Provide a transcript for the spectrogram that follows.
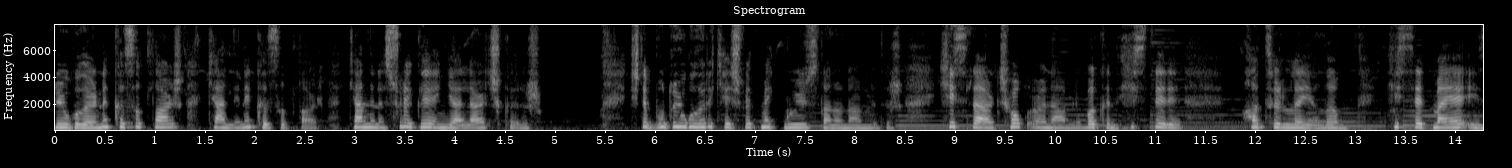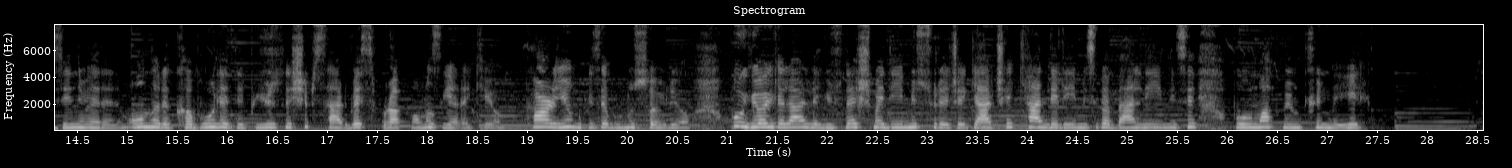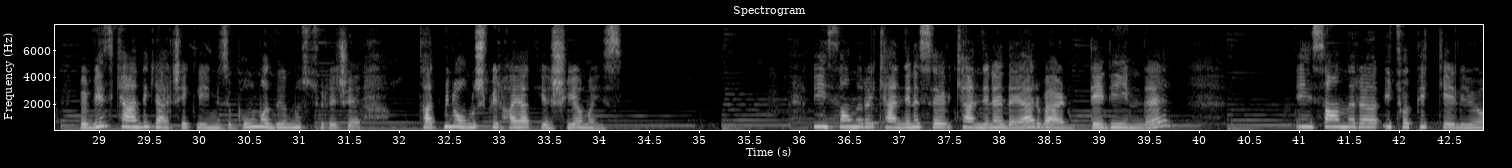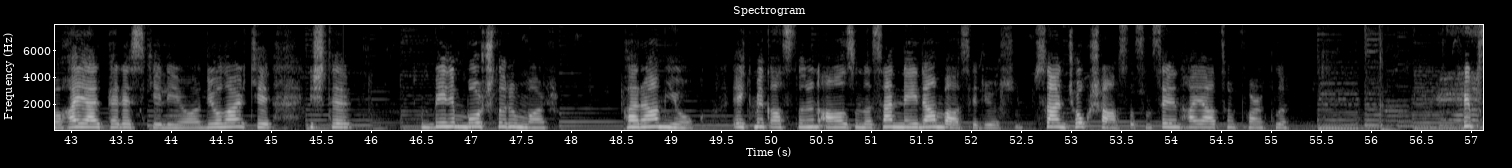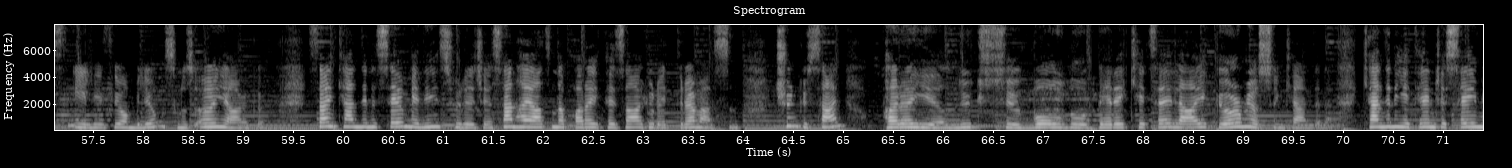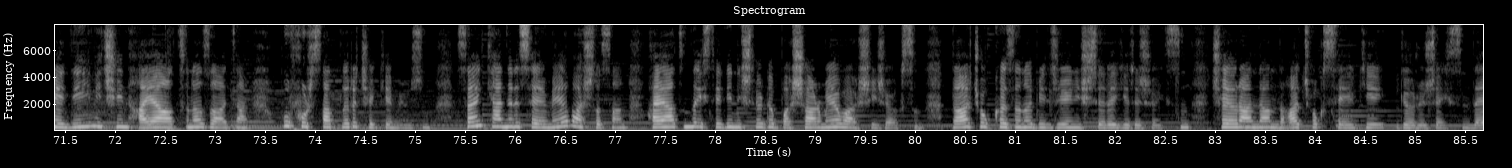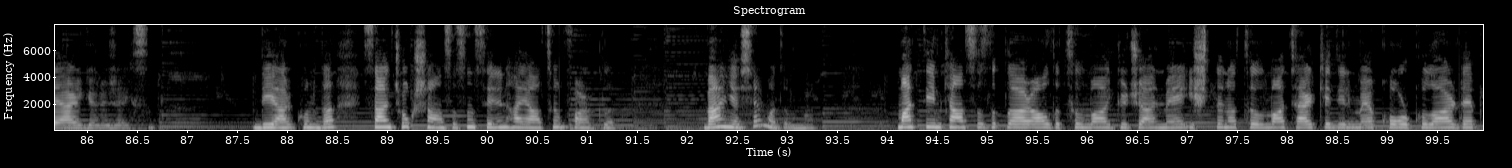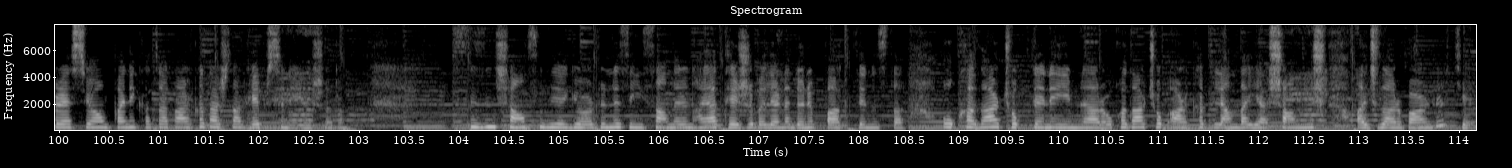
Duygularını kısıtlar, kendini kısıtlar. Kendine sürekli engeller çıkarır. İşte bu duyguları keşfetmek bu yüzden önemlidir. Hisler çok önemli. Bakın hisleri hatırlayalım. Hissetmeye izin verelim. Onları kabul edip yüzleşip serbest bırakmamız gerekiyor. Carl Jung bize bunu söylüyor. Bu gölgelerle yüzleşmediğimiz sürece gerçek kendiliğimizi ve benliğimizi bulmak mümkün değil. Ve biz kendi gerçekliğimizi bulmadığımız sürece tatmin olmuş bir hayat yaşayamayız. İnsanlara kendini sev, kendine değer ver dediğimde insanlara ütopik geliyor, hayalperest geliyor. Diyorlar ki işte benim borçlarım var, param yok, ekmek aslanın ağzında. Sen neyden bahsediyorsun? Sen çok şanslısın, senin hayatın farklı. Hepsi illüzyon biliyor musunuz? Ön yargı. Sen kendini sevmediğin sürece sen hayatında parayı tezahür ettiremezsin. Çünkü sen parayı, lüksü, bolluğu, berekete layık görmüyorsun kendini. Kendini yeterince sevmediğin için hayatına zaten bu fırsatları çekemiyorsun. Sen kendini sevmeye başlasan hayatında istediğin işleri de başarmaya başlayacaksın. Daha çok kazanabileceğin işlere gireceksin. Çevrenden daha çok sevgi göreceksin, değer göreceksin. Diğer konuda sen çok şanslısın, senin hayatın farklı. Ben yaşamadım mı? Maddi imkansızlıklar, aldatılma, gücenme, işten atılma, terk edilme, korkular, depresyon, panik atak arkadaşlar hepsini yaşadım. Sizin şanslı diye gördüğünüz insanların hayat tecrübelerine dönüp baktığınızda o kadar çok deneyimler, o kadar çok arka planda yaşanmış acılar vardır ki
